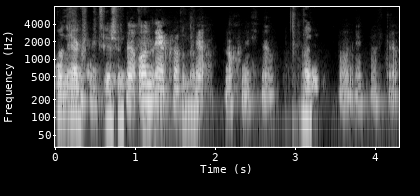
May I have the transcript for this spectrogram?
On Aircraft, sehr schön. Ja, on Aircraft, Wunderbar. ja, noch nicht. Ne? On Aircraft, ja.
